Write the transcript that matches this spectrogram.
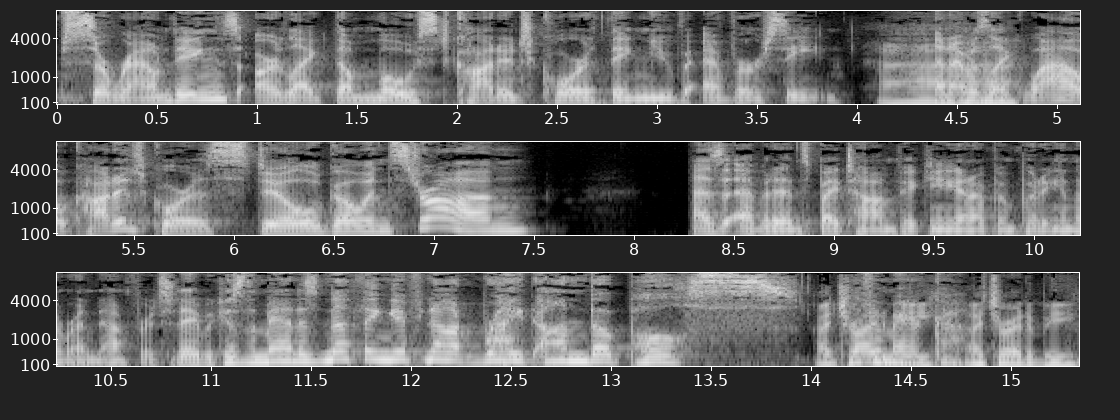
surroundings are like the most cottage core thing you've ever seen. And I was like, wow, cottage core is still going strong as evidenced by Tom picking it up and putting in the rundown for today because the man is nothing if not right on the pulse. I try to America. be. I try to be.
